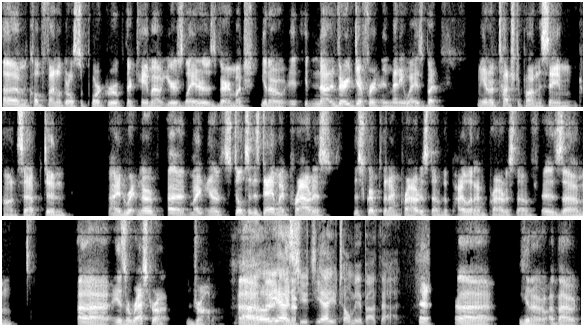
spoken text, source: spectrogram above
um, called Final Girl Support Group that came out years later. It was very much, you know, it, it, not very different in many ways, but you know, touched upon the same concept. And I had written a, uh, my, you know, still to this day, my proudest, the script that I'm proudest of, the pilot I'm proudest of, is um, uh, is a restaurant drama. Uh, oh yes, you, know, you, yeah, you told me about that. That uh, you know about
